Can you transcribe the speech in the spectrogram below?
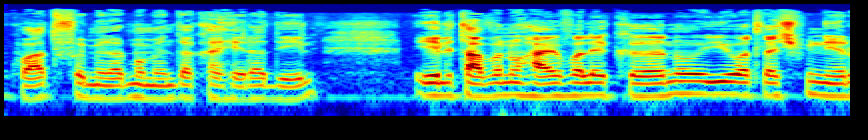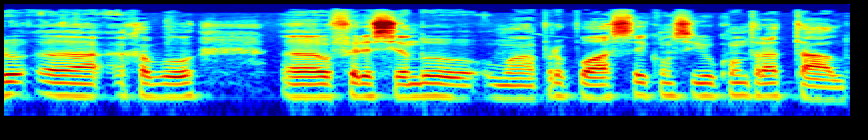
04, foi o melhor momento da carreira dele. E ele estava no Raio Valecano e o Atlético Mineiro uh, acabou oferecendo uma proposta e conseguiu contratá-lo.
